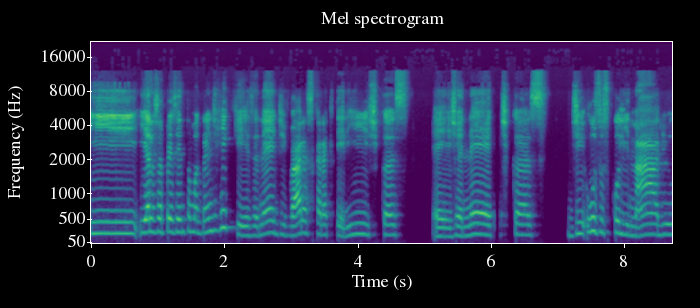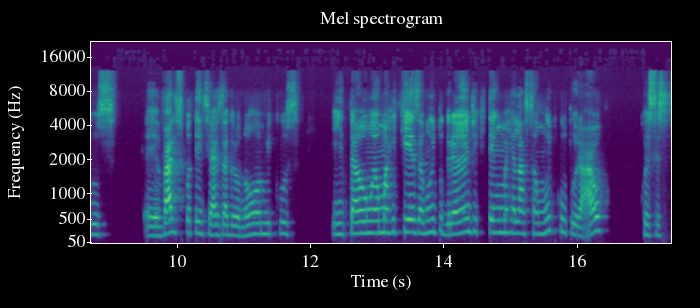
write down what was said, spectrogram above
e, e, elas apresentam uma grande riqueza, né, de várias características é, genéticas, de usos culinários, é, vários potenciais agronômicos, então, é uma riqueza muito grande que tem uma relação muito cultural com esses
